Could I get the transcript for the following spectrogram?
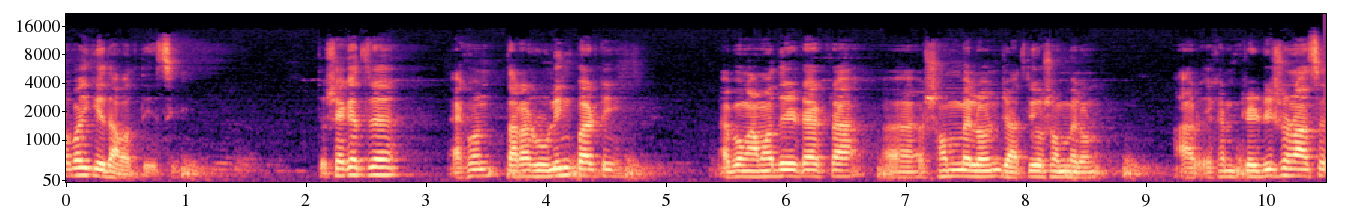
সবাইকে দাওয়াত দিয়েছি। তো সেক্ষেত্রে এখন তারা রুলিং পার্টি এবং আমাদের এটা একটা সম্মেলন, জাতীয় সম্মেলন। আর এখানে ট্রেডিশন আছে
